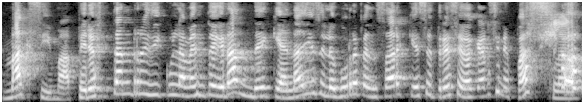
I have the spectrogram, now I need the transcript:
máxima, pero es tan ridículamente grande que a nadie se le ocurre pensar que ese 3 se va a quedar sin espacio. Claro,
